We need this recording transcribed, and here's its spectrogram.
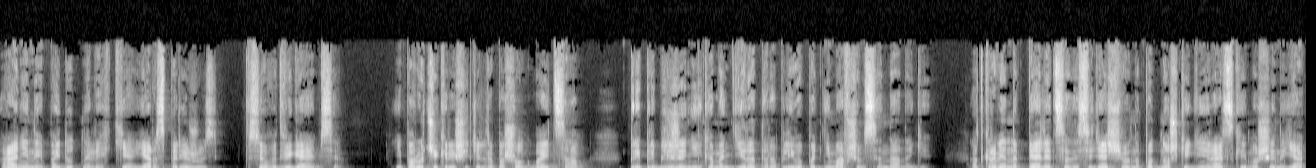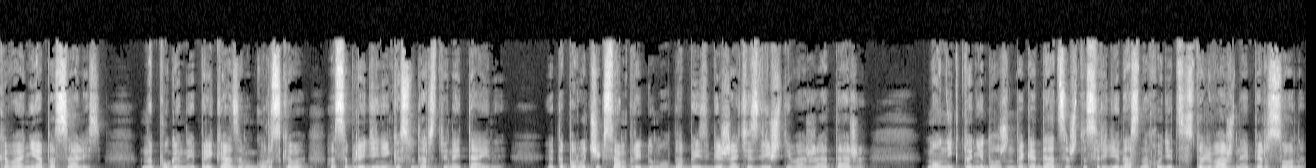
Раненые пойдут налегке, я распоряжусь. Все, выдвигаемся. И поручик решительно пошел к бойцам при приближении командира, торопливо поднимавшимся на ноги. Откровенно пялиться на сидящего на подножке генеральской машины Якова они опасались, напуганные приказом Гурского о соблюдении государственной тайны. Это поручик сам придумал, дабы избежать излишнего ажиотажа. Мол, никто не должен догадаться, что среди нас находится столь важная персона,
